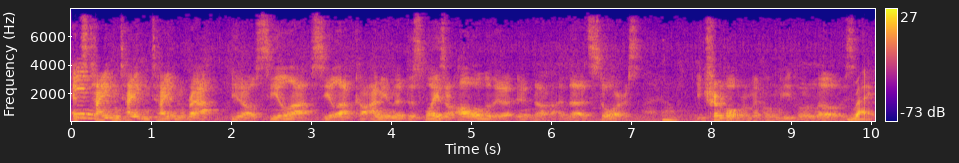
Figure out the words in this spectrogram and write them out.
it's and- tight and tight and tight and wrap, you know, seal up, seal up. Co- I mean, the displays are all over the in the, the stores. You trip over them at Home Depot and Lowe's. Right.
